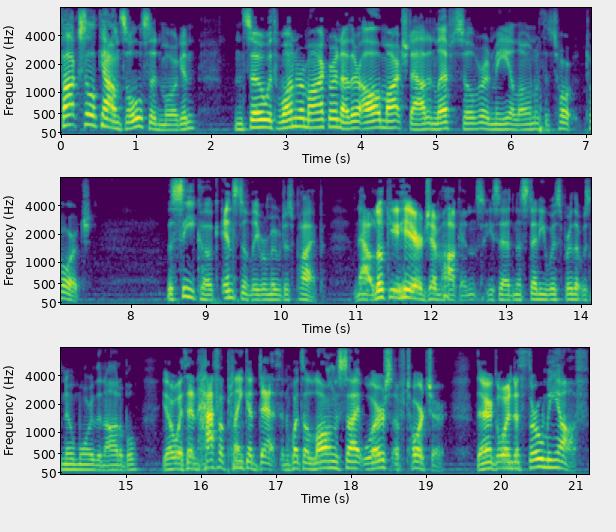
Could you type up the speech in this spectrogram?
Fo'c's'le Council, said Morgan. And so, with one remark or another, all marched out and left Silver and me alone with the tor- torch. The sea cook instantly removed his pipe. Now look you here, Jim Hawkins, he said in a steady whisper that was no more than audible. You're within half a plank of death, and what's a long sight worse, of torture. They're going to throw me off.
